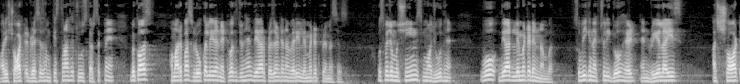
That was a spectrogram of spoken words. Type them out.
اور یہ شارٹ ایڈریسز ہم کس طرح سے چوز کر سکتے ہیں؟ بیکاز ہمارے پاس لوکل ایریا نیٹورک جو ہیں they are present in a very limited premises اس پہ جو مشینس موجود ہیں، وہ they are limited in number so we can actually go ahead and realize a short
